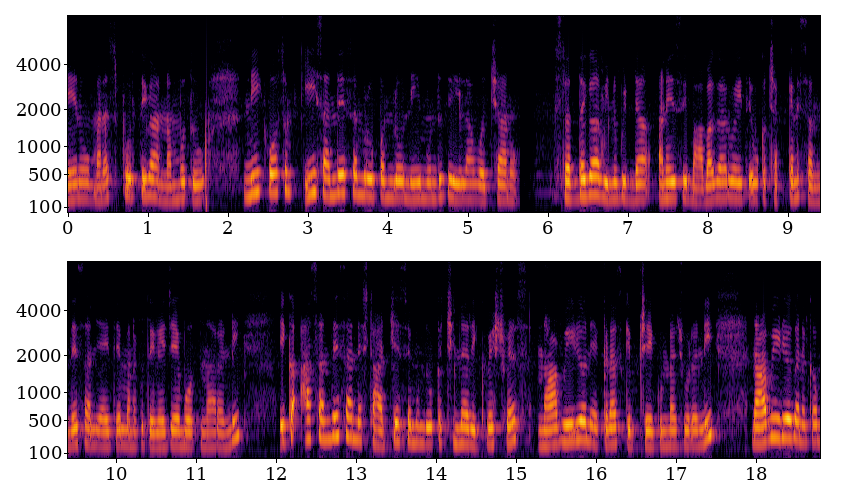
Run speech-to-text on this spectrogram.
నేను మనస్ఫూర్తిగా నమ్ముతూ నీ కోసం ఈ సందేశం రూపంలో నీ ముందుకు ఇలా వచ్చాను. శ్రద్ధగా వినుబిడ్డ అనేసి బాబాగారు అయితే ఒక చక్కని సందేశాన్ని అయితే మనకు తెలియజేయబోతున్నారండి. ఇక ఆ సందేశాన్ని స్టార్ట్ చేసే ముందు ఒక చిన్న రిక్వెస్ట్ ఫ్రెండ్స్ నా వీడియోని ఎక్కడా స్కిప్ చేయకుండా చూడండి. నా వీడియో కనుక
